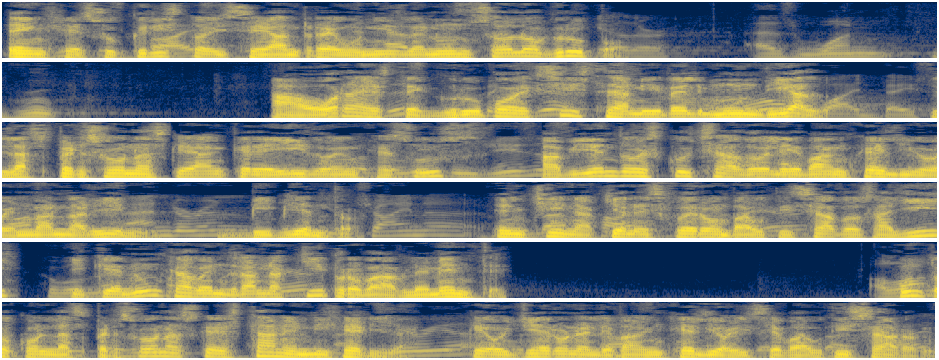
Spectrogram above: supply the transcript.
en Jesucristo y se han reunido en un solo grupo. Ahora este grupo existe a nivel mundial. Las personas que han creído en Jesús, habiendo escuchado el Evangelio en mandarín, viviendo en China quienes fueron bautizados allí, y que nunca vendrán aquí probablemente. Junto con las personas que están en Nigeria, que oyeron el Evangelio y se bautizaron,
